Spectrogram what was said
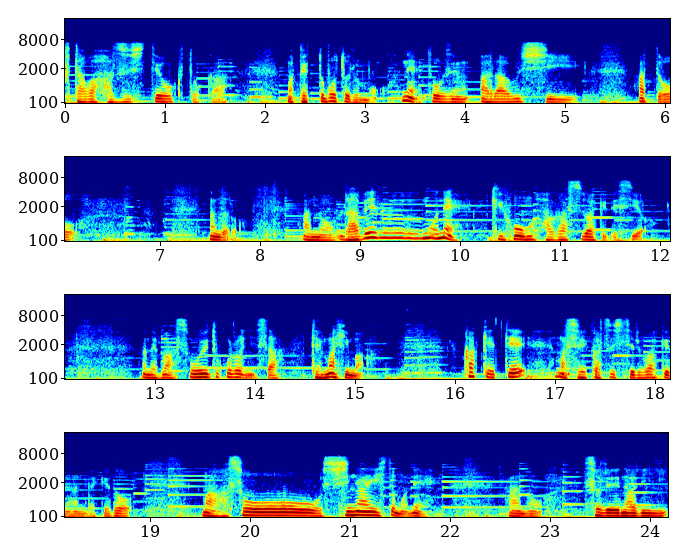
蓋は外しておくとか、まあ、ペットボトルもね当然洗うしあとなんだろうあのラベルもね基本剥がすわけですよ。なんでまあそういうところにさ手間暇かけて、まあ、生活してるわけなんだけどまあそうしない人もねあのそれなりに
